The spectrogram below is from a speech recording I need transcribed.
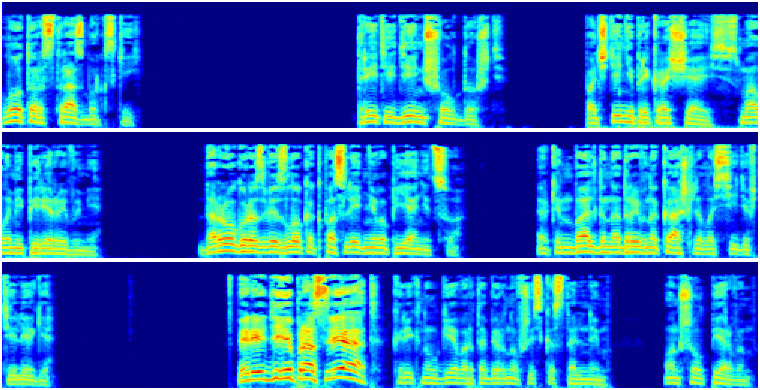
Лотар Страсбургский. Третий день шел дождь. Почти не прекращаясь, с малыми перерывами. Дорогу развезло, как последнего пьяницу. Эркенбальда надрывно кашляла, сидя в телеге. «Впереди просвет!» — крикнул Гевард, обернувшись к остальным. Он шел первым.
